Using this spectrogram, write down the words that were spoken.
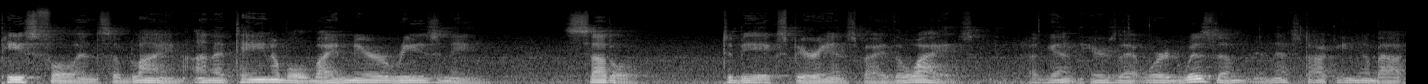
Peaceful and sublime, unattainable by mere reasoning, subtle to be experienced by the wise. Again, here's that word wisdom, and that's talking about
